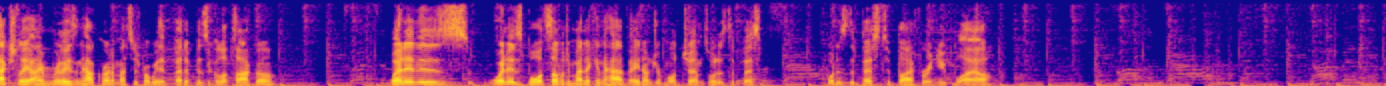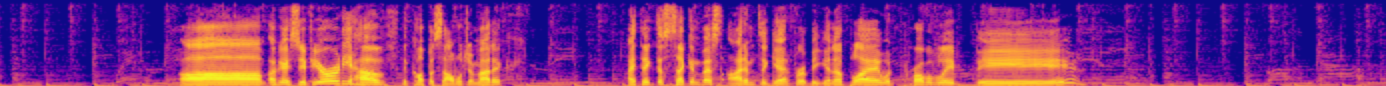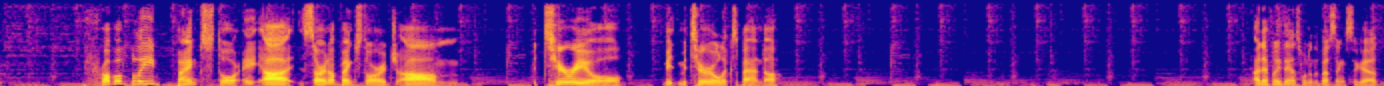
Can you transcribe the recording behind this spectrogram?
Actually, I'm realizing how Chronomancer is probably the better physical attacker. When is when is bought Salvage-O-Matic and have 800 more gems? What is the best? What is the best to buy for a new player? Um. Okay, so if you already have the Copper Salvage-O-Matic, I think the second best item to get for a beginner player would probably be probably bank store. eh, Uh, sorry, not bank storage. Um, material, ma- material expander. I definitely think that's one of the best things to get.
